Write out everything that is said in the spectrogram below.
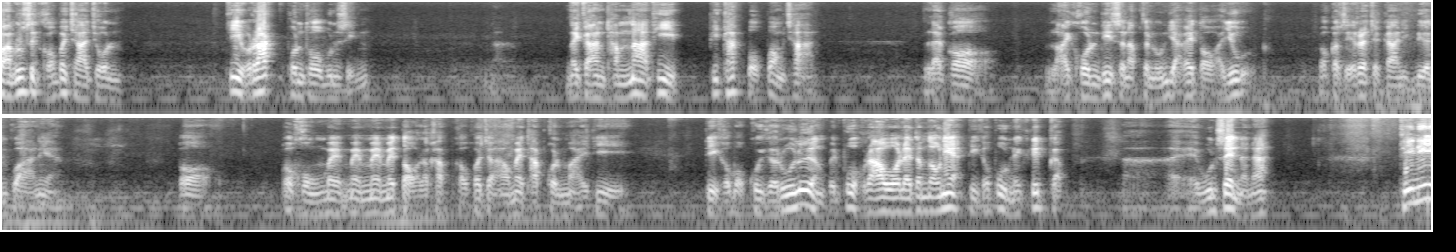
ความรู้สึกของประชาชน ที่รักพลโทบุญสินในการทำหน้าที่พิทักษ์ปกป้องชาติ และก็หลายคนที่สนับสนุนอยากให้ต่ออายุเราเกษียณราชการอีกเดือนกว่าเนี่ยก็ก็คงไม่ไม่ไม่ไม่ต่อแล้วครับ เขาก็จะเอาแม่ทัพคนใหม่ที่ที่เขาบอกคุยกันรู้เรื่องเป็นพวกเราอะไรทำนองเนี้ยที่เขาพูดในคลิปกับไอ้วุ้นเส้นอะนะ ทีนี้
